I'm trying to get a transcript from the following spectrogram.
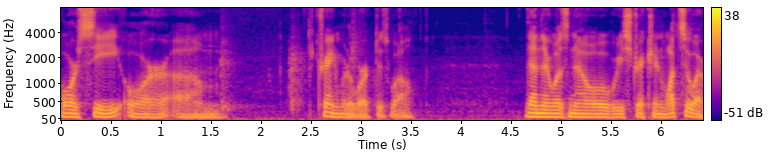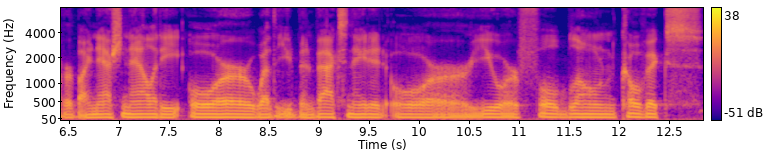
or sea, or um, train would have worked as well then there was no restriction whatsoever by nationality or whether you'd been vaccinated or you were full blown Covix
